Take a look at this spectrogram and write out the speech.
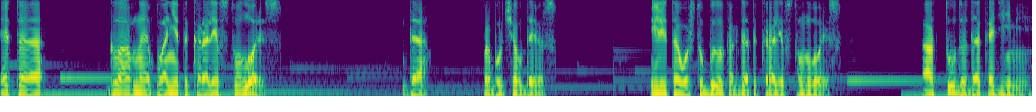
Это главная планета королевства Лорис – да, — пробурчал Деверс. «Или того, что было когда-то королевством Лорис. Оттуда до Академии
